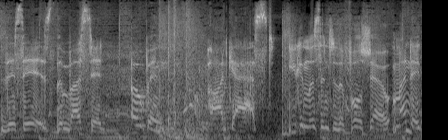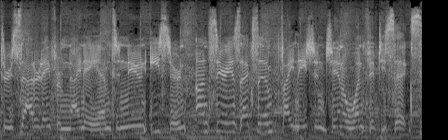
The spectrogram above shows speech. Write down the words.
This is the Busted Open Podcast. You can listen to the full show Monday through Saturday from 9 a.m. to noon Eastern on SiriusXM Fight Nation Channel 156.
